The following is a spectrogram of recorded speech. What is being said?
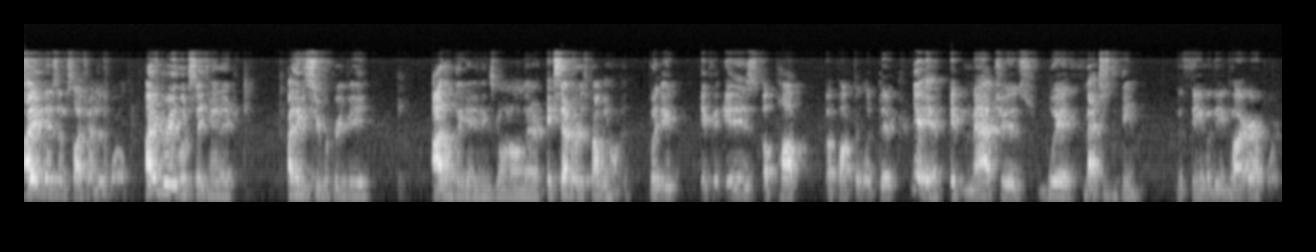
I- Satanism slash end of the world. I agree. It looks satanic. I think it's super creepy. I don't think anything's going on there, except for it's probably haunted. But it, if it is a pop apocalyptic, Yeah, yeah. it matches with Matches the theme. the theme of the entire airport.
